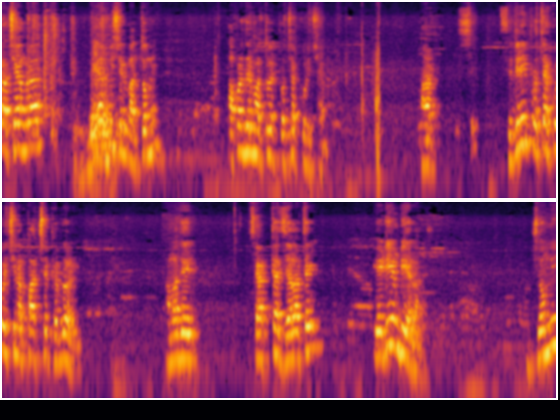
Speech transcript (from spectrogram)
কাছে আমরা মেয়র অফিসের মাধ্যমে আপনাদের মাধ্যমে প্রচার করেছি। আর সেদিনই প্রচার করেছিলাম পাঁচ ছয় ফেব্রুয়ারি। আমাদের চারটা জেলাতেই এডিএমডি এলাকা জমি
